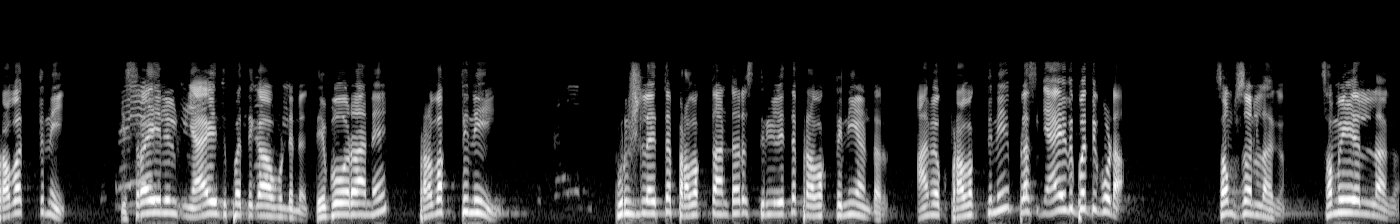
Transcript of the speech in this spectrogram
ప్రవక్తిని ఇస్రాయేలీలకు న్యాయాధిపతిగా ఉండిన. దెబోరానే ప్రవక్తిని పురుషులైతే ప్రవక్త అంటారు స్త్రీలైతే ప్రవక్తిని అంటారు. ఆమె ఒక ప్రవక్తిని ప్లస్ న్యాయాధిపతి కూడా. సంసన్ లాగా సమయల్ లాగా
